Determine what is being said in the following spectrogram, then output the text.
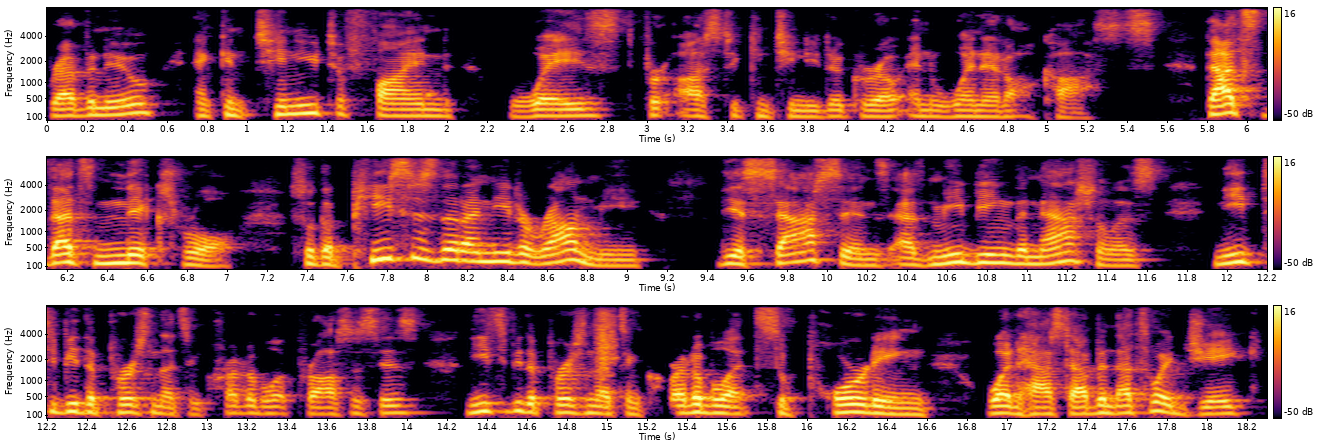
revenue, and continue to find ways for us to continue to grow and win at all costs. That's that's Nick's role. So the pieces that I need around me, the assassins, as me being the nationalist, need to be the person that's incredible at processes, needs to be the person that's incredible at supporting what has to happen. That's why Jake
